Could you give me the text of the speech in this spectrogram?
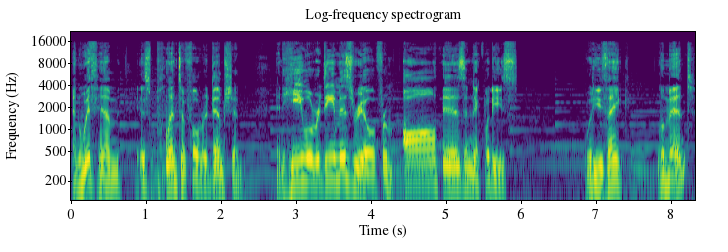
and with him is plentiful redemption, and he will redeem Israel from all his iniquities. What do you think? Lament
